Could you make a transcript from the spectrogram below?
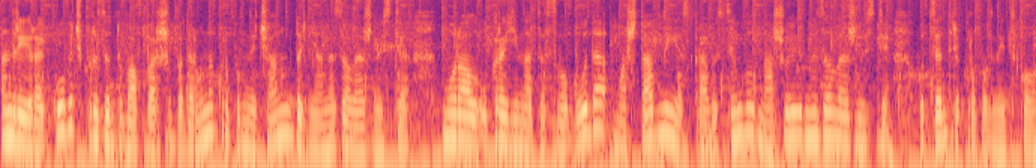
Андрій Райкович презентував перший подарунок кропивничанам до Дня Незалежності. Мурал Україна це свобода масштабний яскравий символ нашої незалежності у центрі Кропивницького.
